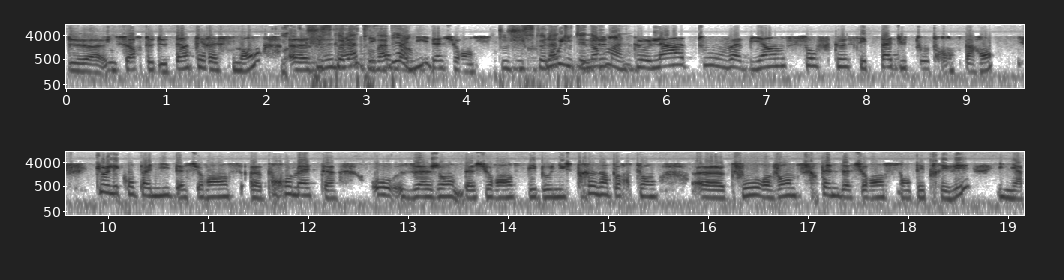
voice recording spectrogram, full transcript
de euh, une sorte de d'intéressement. jusque là tout va bien. d'assurance. Jusque là tout est normal. Jusque là tout va bien, sauf que c'est pas du tout transparent que les compagnies d'assurance euh, promettent aux agents d'assurance des bonus très importants euh, pour vendre certaines assurances santé privées. Il n'y a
